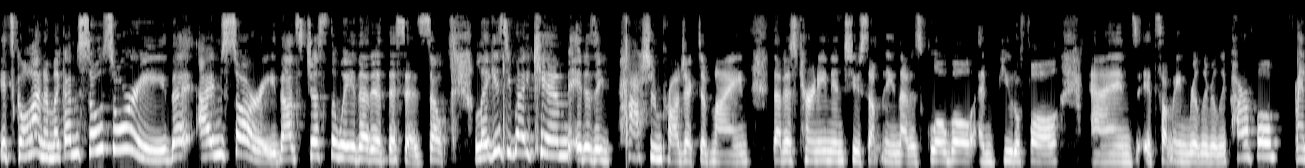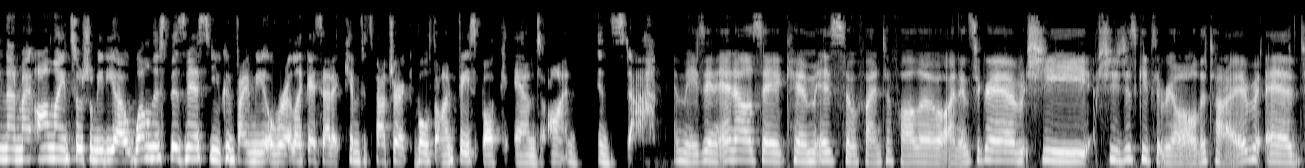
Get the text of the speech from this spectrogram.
it's gone. I'm like, I'm so sorry that I'm sorry. That's just the way that it, this is. So Legacy by Kim, it is a passion project of mine that is turning into something that is global and beautiful. And it's something really, really powerful. And then my online social media wellness business, you can find me over at, like I said, at Kim Fitzpatrick, both on Facebook and on Insta. Amazing. And I'll say Kim is so fun to follow on Instagram. She, she just keeps it real all the time and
